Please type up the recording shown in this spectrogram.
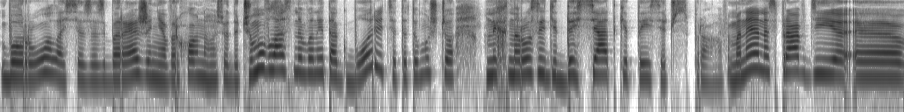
боролася за збереження Верховного суду. Чому власне вони так борються? Та тому, що в них на розгляді десятки десятки тисяч справ. Мене насправді е,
